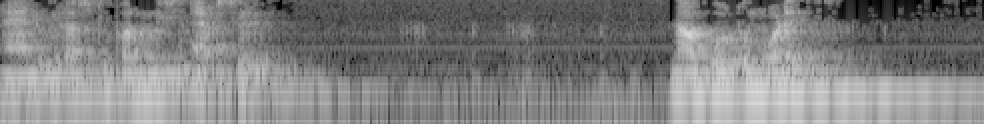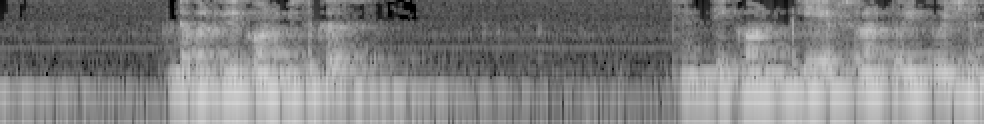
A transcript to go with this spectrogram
and velocity formulation absolute. Now go to models. Double click on viscous. Then take on k epsilon 2 equation.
